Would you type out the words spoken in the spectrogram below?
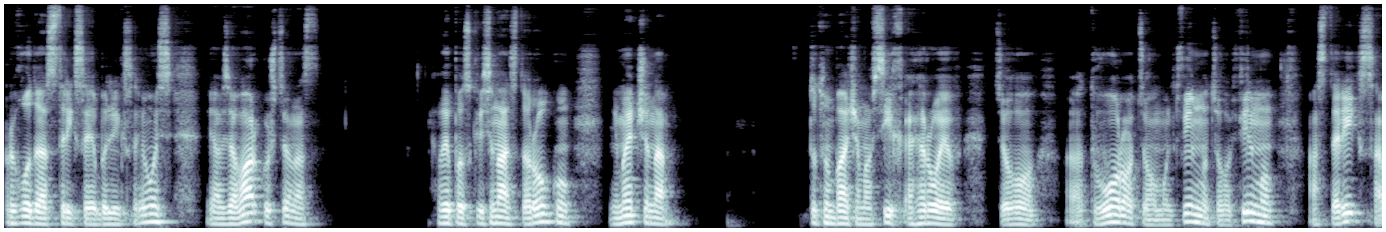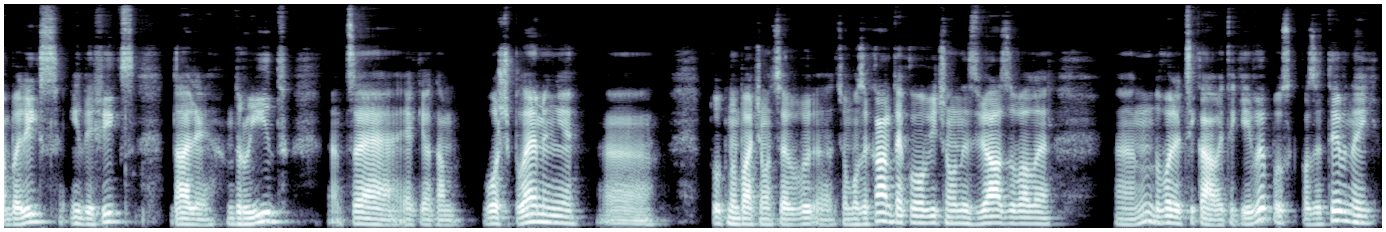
Пригоди Астерікса і Обелікса. І ось я взяв аркуш. Це у нас випуск 18 року, Німеччина. Тут ми бачимо всіх героїв цього е, твору, цього мультфільму, цього фільму: Астерікс, Абелікс, Ідефікс, далі Друїд. Це як я там вождь племені. Е, Тут ми бачимо це, е, цього музиканта, якого вічно вони зв'язували. Ну, доволі цікавий такий випуск, позитивний.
